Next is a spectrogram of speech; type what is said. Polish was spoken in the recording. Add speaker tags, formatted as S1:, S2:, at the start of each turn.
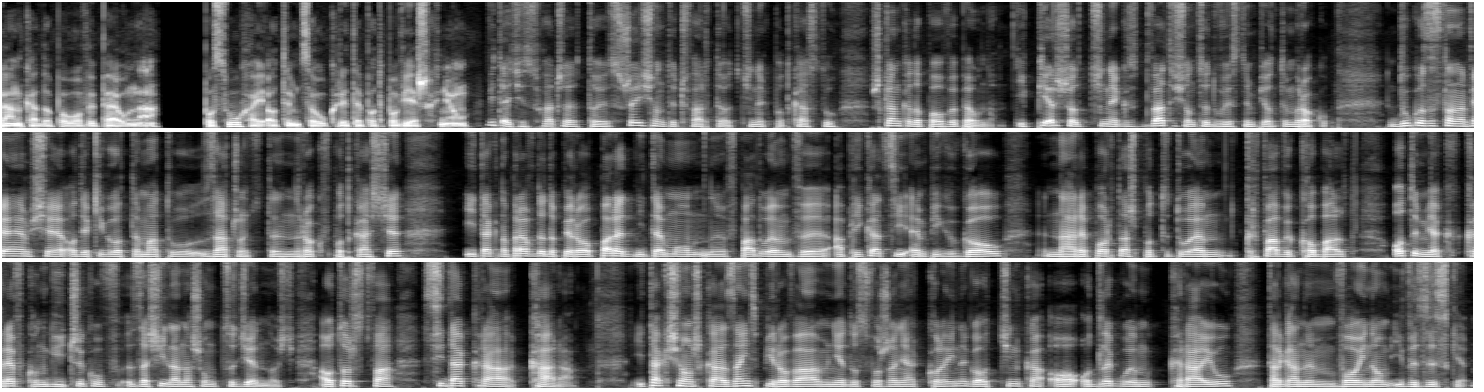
S1: Szklanka do połowy pełna. Posłuchaj o tym, co ukryte pod powierzchnią.
S2: Witajcie słuchacze, to jest 64. odcinek podcastu Szklanka do połowy pełna i pierwszy odcinek w 2025 roku. Długo zastanawiałem się, od jakiego tematu zacząć ten rok w podcaście i tak naprawdę dopiero parę dni temu y, wpadłem w aplikacji Empik Go na reportaż pod tytułem Krwawy kobalt o tym, jak krew Kongijczyków zasila naszą codzienność, autorstwa Sidakra Kara. I ta książka zainspirowała mnie do stworzenia kolejnego odcinka o odległym kraju targanym wojną i wyzyskiem.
